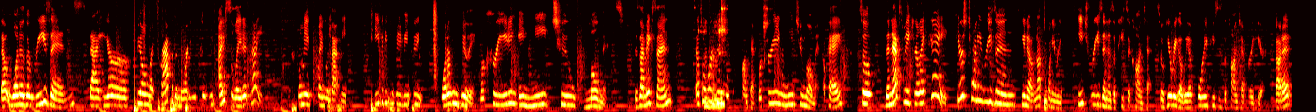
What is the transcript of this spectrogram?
that one of the reasons that you're feeling like crap in the morning is because you isolate at night. Let me explain what that means. What are we doing? We're creating a me too moment. Does that make sense? That's what we're Mhm. doing with content. We're creating a Me Too moment. Okay. So the next week, you're like, hey, here's 20 reasons, you know, not 20 reasons. Each reason is a piece of content. So here we go. We have 40 pieces of content right here. Got it?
